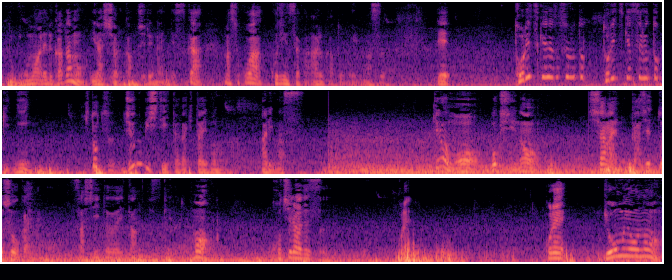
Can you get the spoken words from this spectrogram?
うふうに思われる方もいらっしゃるかもしれないんですが、まあ、そこは個人差があるかと思います。で、取り付けすると、取り付けするときに、一つ準備していただきたいものがあります。昨日もボクシーの社内のガジェット紹介でもさせていただいたんですけれども、こちらです。これ。これ、業務用の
